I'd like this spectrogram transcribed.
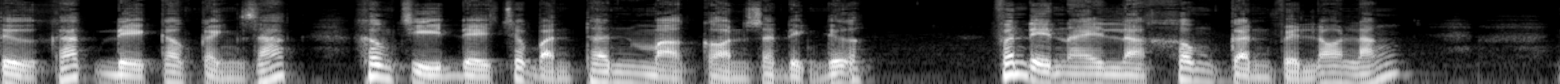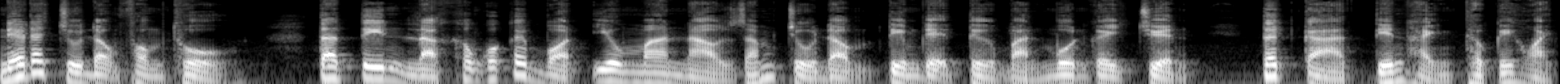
tử khác đề cao cảnh giác, không chỉ để cho bản thân mà còn gia đình nữa. Vấn đề này là không cần phải lo lắng. Nếu đã chủ động phòng thủ, ta tin là không có cái bọn yêu ma nào dám chủ động tìm đệ tử bản môn gây chuyện. Tất cả tiến hành theo kế hoạch.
